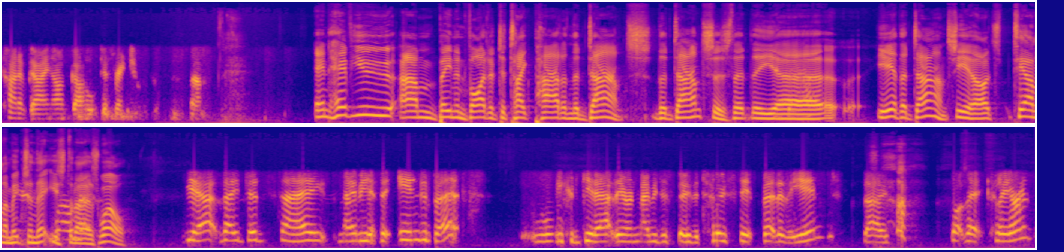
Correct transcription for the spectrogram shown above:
kind of going on goal differential and stuff. And have you um, been invited to take part in the dance, the dances that the uh, yeah the dance? Yeah, Tiana mentioned that yesterday well, as well. Yeah, they did say maybe at the end of it we could get out there and maybe just do the two step bit at the end. So got that clearance,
